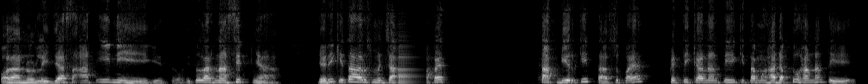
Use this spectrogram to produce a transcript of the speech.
Ola Nurlija saat ini gitu. Itulah nasibnya. Jadi kita harus mencapai takdir kita supaya ketika nanti kita menghadap Tuhan nanti,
